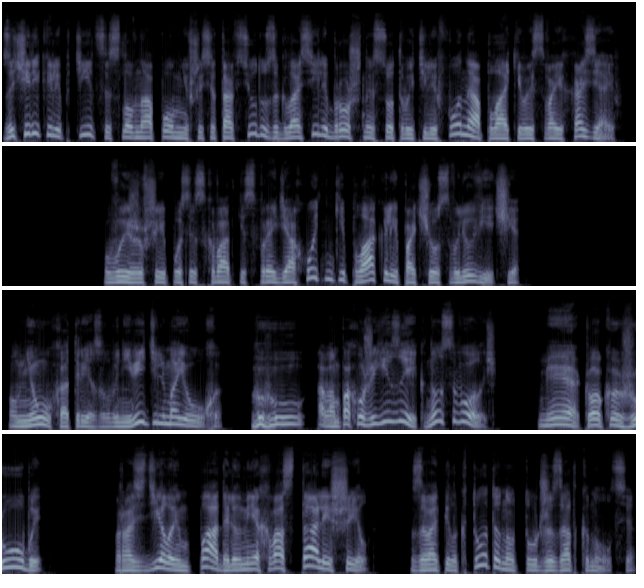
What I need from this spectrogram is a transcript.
Зачирикали птицы, словно опомнившись отовсюду, загласили брошенные сотовые телефоны, оплакивая своих хозяев. Выжившие после схватки с Фредди охотники плакали и почесывали увечья. Он мне ухо отрезал. Вы не видели мое ухо? Угу, а вам, похоже, язык. Ну, сволочь. Нет, только жубы. Разделаем, падали, он меня хвоста лишил. Завопил кто-то, но тут же заткнулся.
